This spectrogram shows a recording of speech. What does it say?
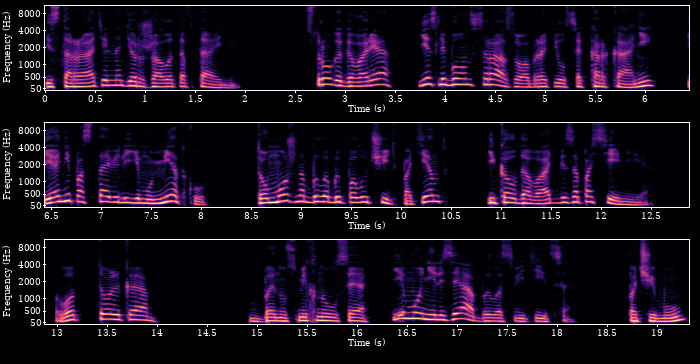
и старательно держал это в тайне. Строго говоря, если бы он сразу обратился к Каркани, и они поставили ему метку, то можно было бы получить патент и колдовать без опасения. Вот только... Бен усмехнулся, ему нельзя было светиться. Почему?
